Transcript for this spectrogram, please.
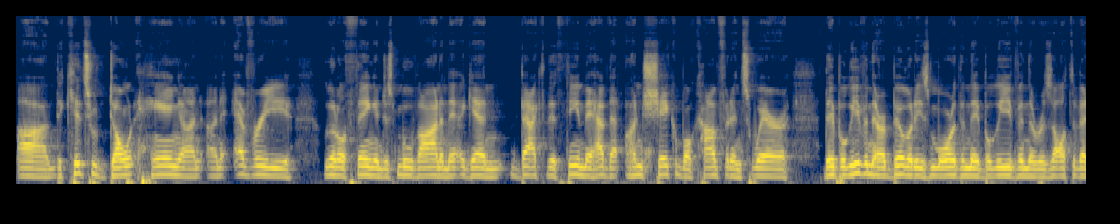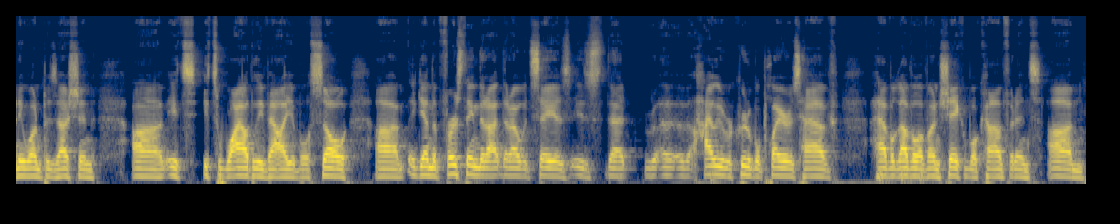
Uh, the kids who don't hang on on every little thing and just move on, and they, again, back to the theme, they have that unshakable confidence where they believe in their abilities more than they believe in the result of any one possession. Uh, it's it's wildly valuable. So uh, again, the first thing that I that I would say is is that uh, highly recruitable players have have a level of unshakable confidence. Um,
